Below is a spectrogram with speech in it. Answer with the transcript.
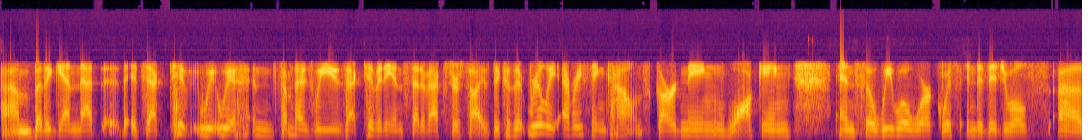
Um, but again, that it's activity. We, we, and sometimes we use activity instead of exercise because it really everything counts: gardening, walking, and so we will work with individuals uh,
